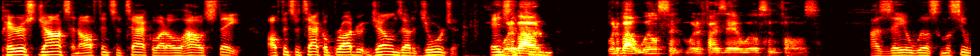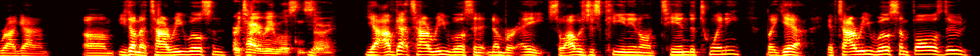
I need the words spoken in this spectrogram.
Paris Johnson, offensive tackle out of Ohio State. Offensive tackle Broderick Jones out of Georgia. Edge what about defender. What about Wilson? What if Isaiah Wilson falls? Isaiah Wilson. Let's see where I got him. Um, you talking about Tyree Wilson? Or Tyree Wilson, sorry. Yeah, I've got Tyree Wilson at number eight. So I was just keying in on 10 to 20. But yeah, if Tyree Wilson falls, dude,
